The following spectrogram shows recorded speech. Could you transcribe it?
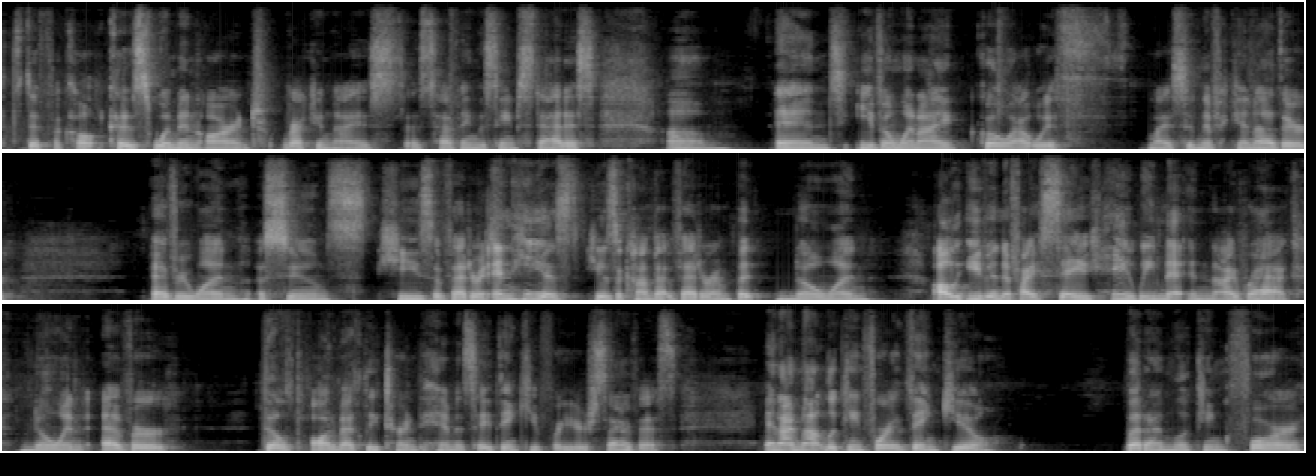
it's difficult because women aren't recognized as having the same status. Um, and even when I go out with my significant other, everyone assumes he's a veteran, and he is. He is a combat veteran, but no one. I'll even if I say, "Hey, we met in Iraq," no one ever. They'll automatically turn to him and say, "Thank you for your service," and I'm not looking for a thank you, but I'm looking for,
